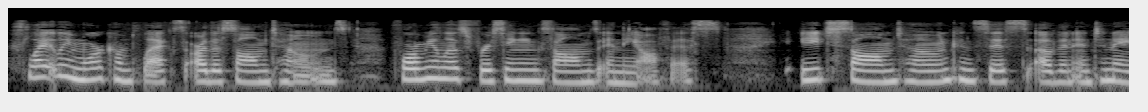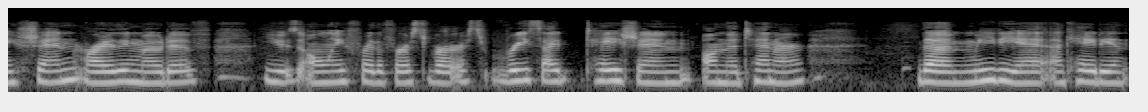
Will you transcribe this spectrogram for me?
Slightly more complex are the psalm tones, formulas for singing psalms in the office. Each psalm tone consists of an intonation, rising motive used only for the first verse, recitation on the tenor, the cadence,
